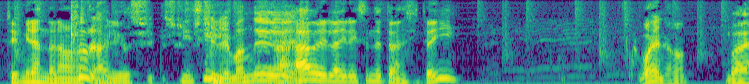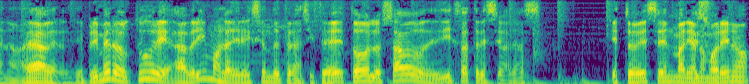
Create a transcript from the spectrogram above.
Estoy mirando, no. ¿Qué no sé. horario? Si, Sí, si le mandé. Abre la dirección de tránsito y. Bueno, Bueno, a ver, el primero de octubre abrimos la dirección de tránsito, ¿eh? todos los sábados de 10 a 13 horas. Esto es en Mariano Eso. Moreno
